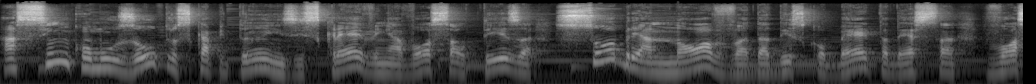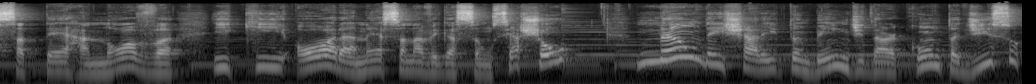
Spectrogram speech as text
assim como os outros capitães escrevem a vossa alteza sobre a nova da descoberta dessa vossa terra nova e que ora nessa navegação se achou, não deixarei também de dar conta disso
